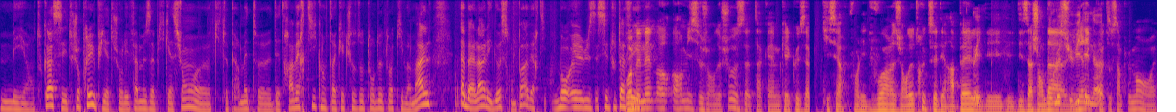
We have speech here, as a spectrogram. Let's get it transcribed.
mais en tout cas c'est toujours prévu. Puis il y a toujours les fameuses applications euh, qui te permettent euh, d'être averti quand t'as quelque chose autour de toi qui va mal. Et ben là les gosses seront pas avertis. Bon, euh, c'est tout à fait. Ouais, mais même hor- hormis ce genre de choses, t'as quand même quelques apps qui servent pour les devoirs et ce genre de trucs, c'est des rappels Oui. et des, des, des agendas le suivi des numériques, quoi, notes. tout simplement, ouais.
